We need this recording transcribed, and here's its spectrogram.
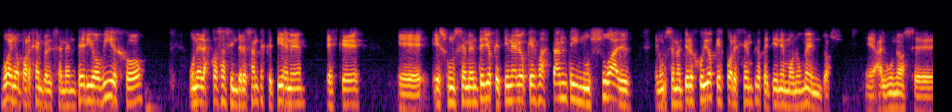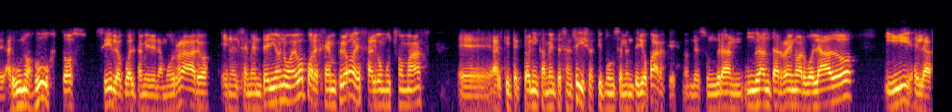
Bueno, por ejemplo, el cementerio viejo, una de las cosas interesantes que tiene es que eh, es un cementerio que tiene algo que es bastante inusual en un cementerio judío, que es, por ejemplo, que tiene monumentos, eh, algunos, eh, algunos bustos, ¿sí? lo cual también era muy raro. En el cementerio nuevo, por ejemplo, es algo mucho más eh, arquitectónicamente sencillo, es tipo un cementerio parque, donde es un gran, un gran terreno arbolado y las,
